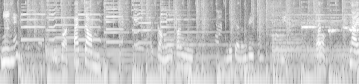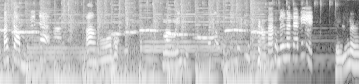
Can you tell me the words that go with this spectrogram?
จ่อมมีไงดูก่อนปลาจ่อมกระจ่องมีข้างมีแต่น้ำพริกอ๋อไหนปลาจ่อมอ้าวโอ้มองไม่เห็นเอาค่ะผมเลยมาจากนี่ถึงหนึ่ง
